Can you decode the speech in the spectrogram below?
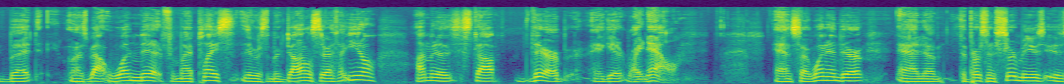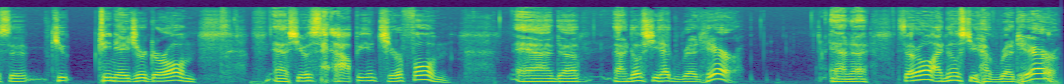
But when I was about one minute from my place, there was a McDonald's there. I thought, you know, I'm going to stop there and get it right now. And so I went in there, and um, the person who served me was, was a cute teenager girl, and, and, she was happy and cheerful. And, and uh, I noticed she had red hair. And I said, Oh, I noticed you have red hair.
